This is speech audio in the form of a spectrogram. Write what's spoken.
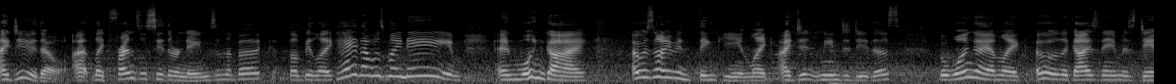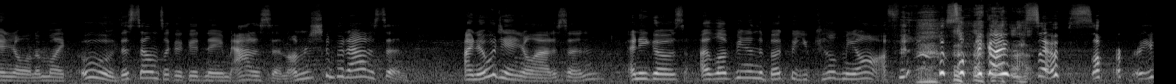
I do, though. I, like, friends will see their names in the book. They'll be like, hey, that was my name. And one guy, I was not even thinking, like, I didn't mean to do this. But one guy, I'm like, oh, the guy's name is Daniel. And I'm like, oh, this sounds like a good name, Addison. I'm just going to put Addison. I know a Daniel Addison. And he goes, I love being in the book, but you killed me off. I was like, I'm so sorry.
